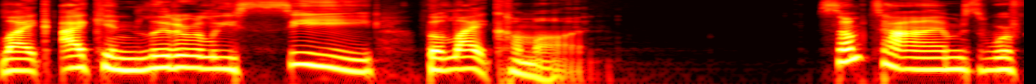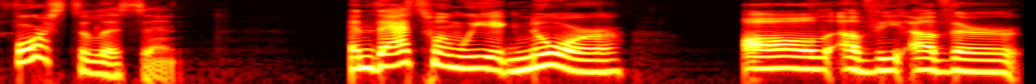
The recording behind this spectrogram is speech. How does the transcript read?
Like I can literally see the light come on. Sometimes we're forced to listen. And that's when we ignore all of the other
